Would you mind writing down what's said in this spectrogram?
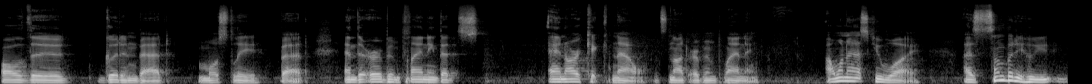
All the good and bad, mostly bad. And the urban planning that's anarchic now, it's not urban planning. I want to ask you why. as somebody who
